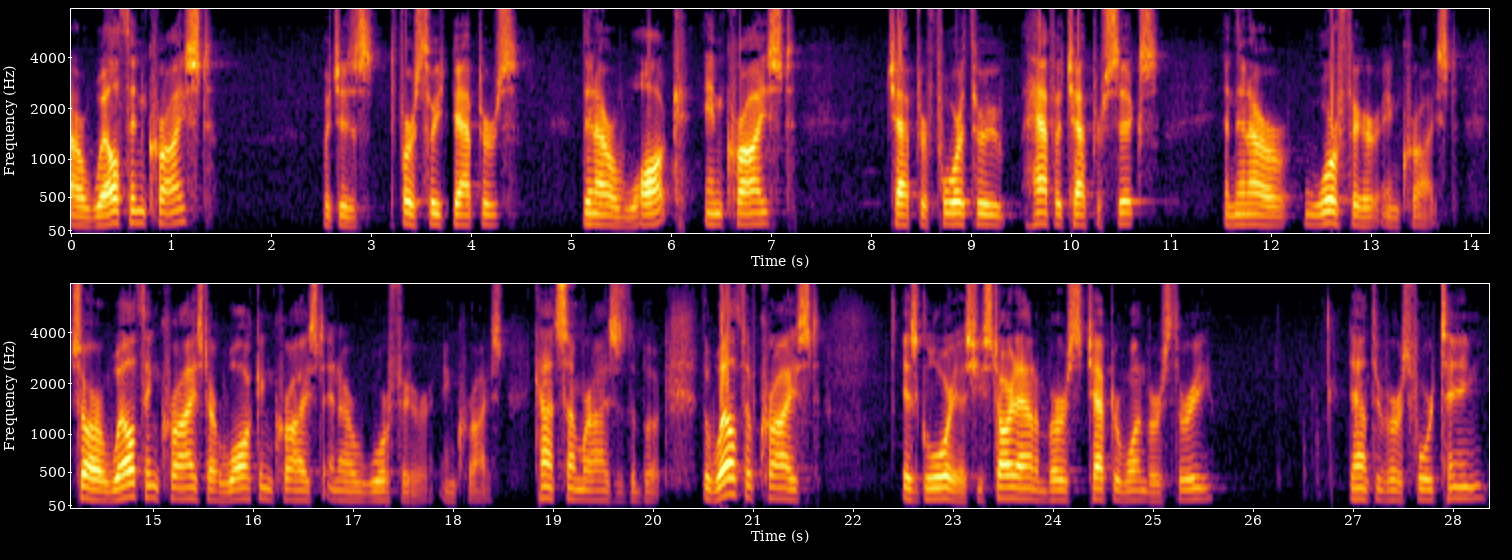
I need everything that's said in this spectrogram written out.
our wealth in Christ, which is the first three chapters, then our walk in Christ, chapter 4 through half of chapter 6, and then our warfare in Christ. So, our wealth in Christ, our walk in Christ, and our warfare in Christ kind of summarizes the book. The wealth of Christ is glorious. You start out in verse chapter 1 verse 3 down through verse 14.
